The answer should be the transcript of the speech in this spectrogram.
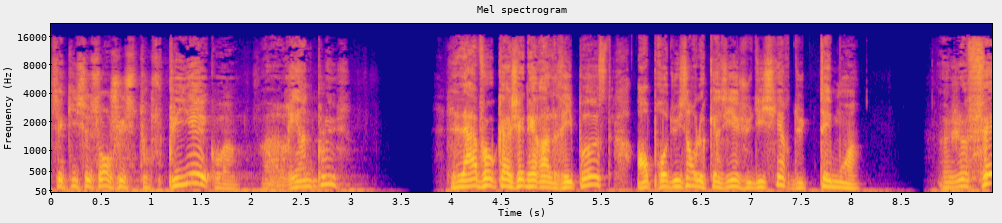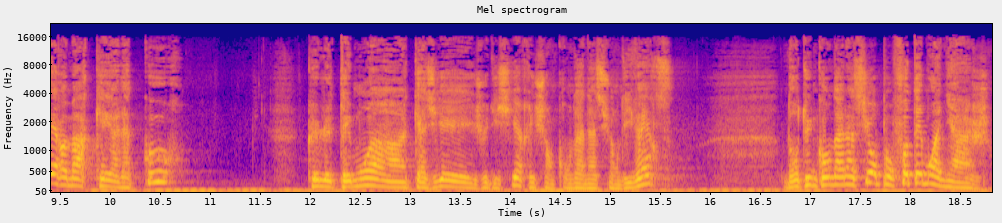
c'est qu'ils se sont juste tous pillés, quoi. Rien de plus. L'avocat général riposte en produisant le casier judiciaire du témoin. Je fais remarquer à la Cour que le témoin a un casier judiciaire riche en condamnations diverses, dont une condamnation pour faux témoignage.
